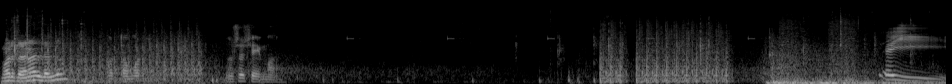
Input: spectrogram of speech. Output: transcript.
Muerto, ¿no? El de blue. Muerto, muerto. No sé si hay más. ¡Ey!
